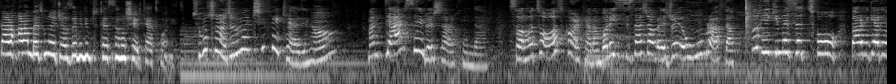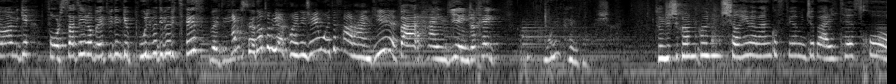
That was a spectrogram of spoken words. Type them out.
در آخرم بهتون اجازه میدیم تو تست ما شرکت کنید. شما چون راجع به من چی فکر کردین ها؟ من درس این رشته رو خوندم. سالها تئاتر کار کردم. بالای 300 شب اجرای عموم رفتم. وقتی یکی مثل تو برمیگرده به من میگه فرصت اینو بهت میدیم که پول بدی بری تست بدی. هم صدا تو بیار پایین. اینجا محیط فرهنگیه. فرهنگیه اینجا. خیلی پیدا میشه. تو اینجا چیکار می‌کنی؟ شاهین به من گفت بیام اینجا برای تست خب.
